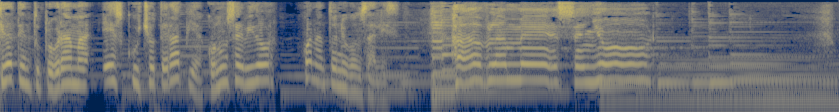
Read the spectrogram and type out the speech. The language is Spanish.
Quédate en tu programa Escuchoterapia con un servidor, Juan Antonio González. Háblame, Señor,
